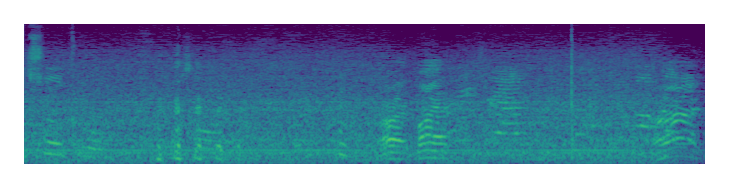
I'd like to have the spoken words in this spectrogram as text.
it's really cool. So, All right, bye. All right.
